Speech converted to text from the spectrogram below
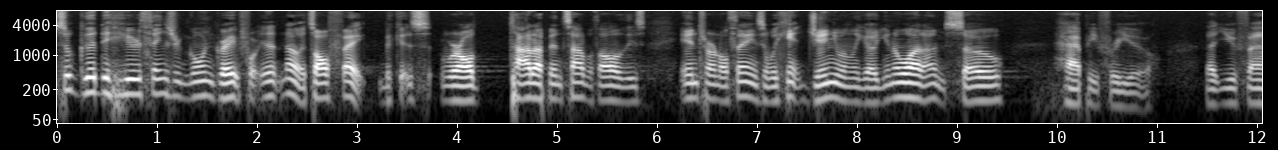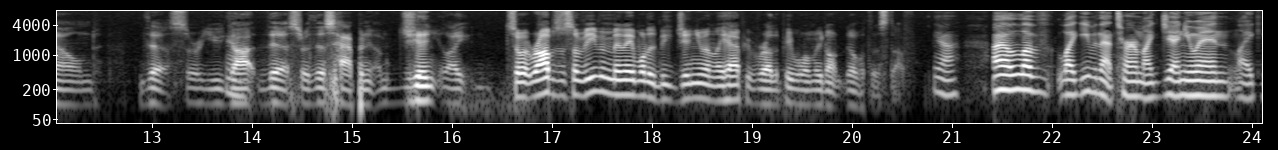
so good to hear things are going great for you. No, it's all fake because we're all tied up inside with all of these internal things, and we can't genuinely go. You know what? I'm so happy for you that you found this or you Yeah. got this or this happening. I'm gen like so it robs us of even being able to be genuinely happy for other people when we don't deal with this stuff. Yeah. I love like even that term like genuine like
